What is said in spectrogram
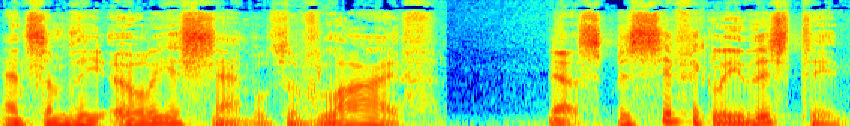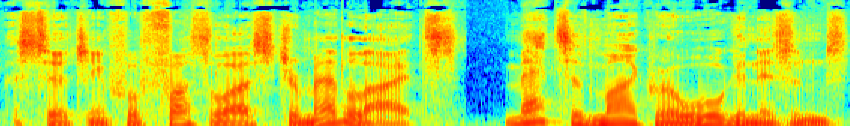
and some of the earliest samples of life. Now, specifically, this team is searching for fossilized stromatolites, mats of microorganisms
